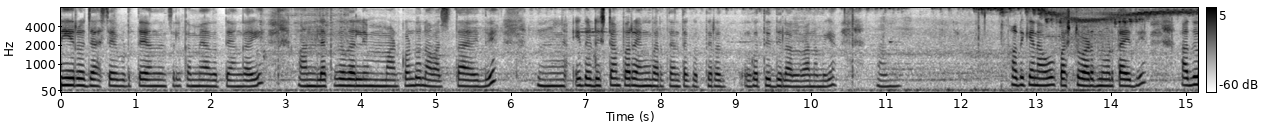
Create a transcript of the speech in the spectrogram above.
ನೀರು ಜಾಸ್ತಿ ಆಗಿಬಿಡುತ್ತೆ ಒಂದೊಂದು ಸಲ ಕಮ್ಮಿ ಆಗುತ್ತೆ ಹಂಗಾಗಿ ಒಂದು ಲೆಕ್ಕದಲ್ಲಿ ಮಾಡಿಕೊಂಡು ನಾವು ಹಚ್ತಾ ಇದ್ವಿ. ಇದು ಡಿಸ್ಟೆಂಪರ್ ಹೆಂಗೆ ಬರುತ್ತೆ ಅಂತ ಗೊತ್ತಿರೋದು, ಗೊತ್ತಿದ್ದಿಲ್ಲ ಅಲ್ವಾ ನಮಗೆ? ಅದಕ್ಕೆ ನಾವು ಫಸ್ಟ್ ಹೊಡೆದು ನೋಡ್ತಾ ಇದ್ವಿ. ಅದು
